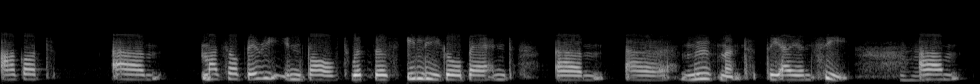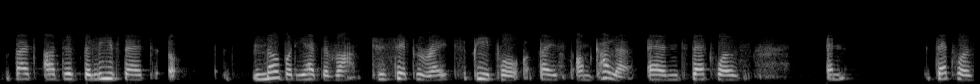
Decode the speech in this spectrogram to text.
I got um, myself very involved with this illegal banned um, uh, movement, the ANC. Mhm. Um, but I did believe that uh, nobody had the right to separate people based on color, and that was an that was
